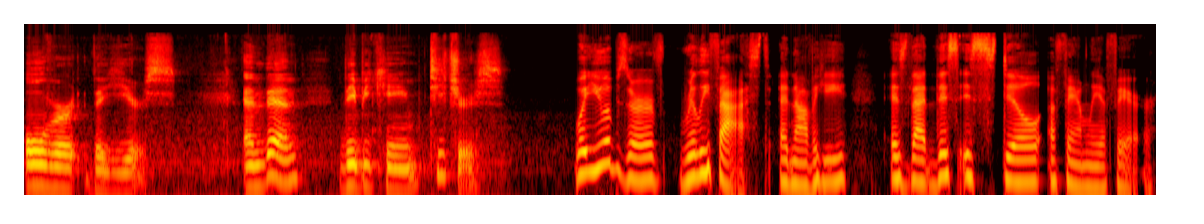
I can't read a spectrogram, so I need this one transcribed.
over the years. And then they became teachers. What you observe really fast at Nawahi is that this is still a family affair.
